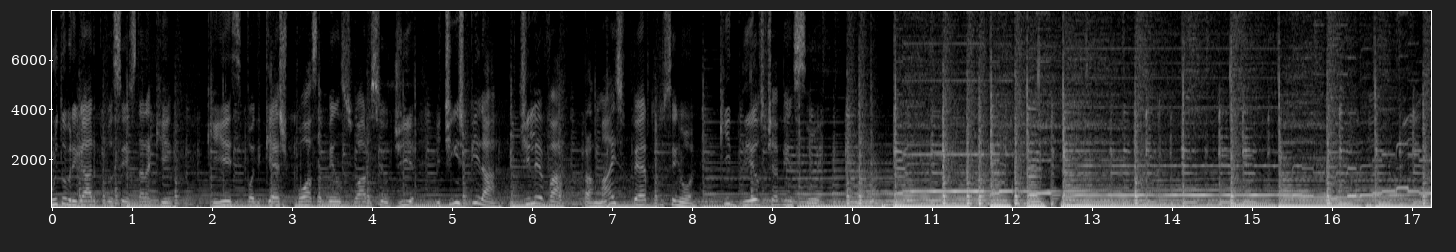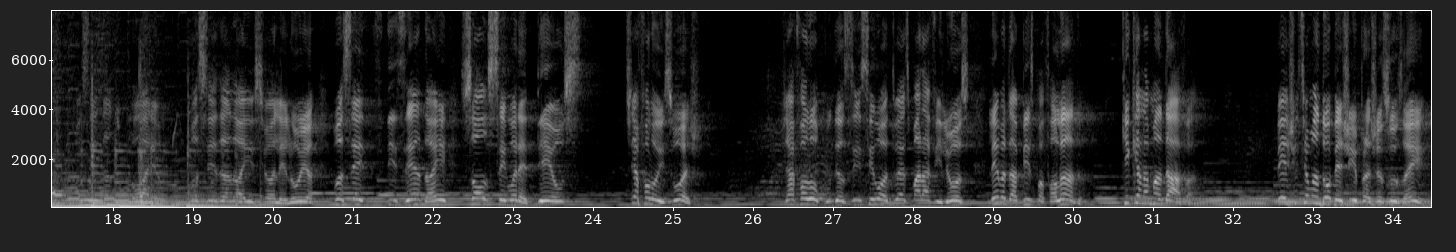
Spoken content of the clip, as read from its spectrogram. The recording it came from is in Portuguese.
Muito obrigado por você estar aqui. Que esse podcast possa abençoar o seu dia e te inspirar e te levar para mais perto do Senhor. Que Deus te abençoe. Você dando glória, você dando aí seu aleluia, você dizendo aí, só o Senhor é Deus. Você já falou isso hoje? Já falou com Deus assim, Senhor, tu és maravilhoso. Lembra da bispa falando? O que, que ela mandava? Beijinho, você mandou beijinho para Jesus aí?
